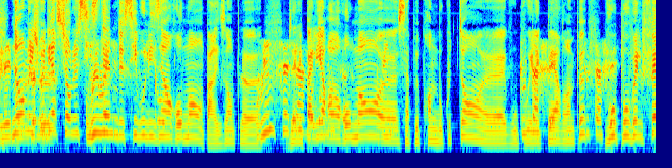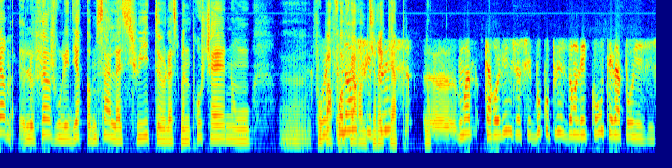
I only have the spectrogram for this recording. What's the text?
Mais non, mais je veux dire sur le système de si vous lisez un roman, par exemple, euh, vous n'allez pas lire un roman, euh, ça peut prendre beaucoup de temps, euh, vous pouvez les perdre un peu. Vous pouvez le faire, le faire, je voulais dire comme ça, la suite, la semaine prochaine, ou il faut parfois faire un petit récap. moi, Caroline, je suis beaucoup plus dans les contes et la poésie.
